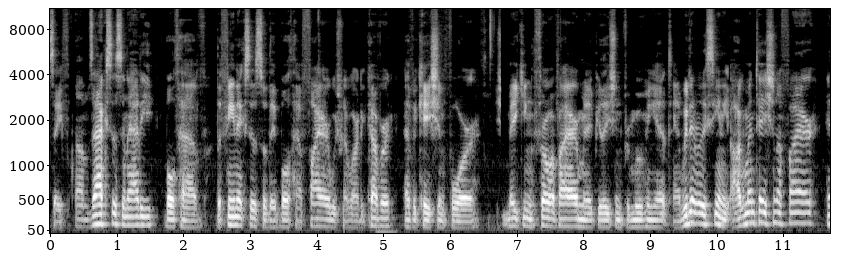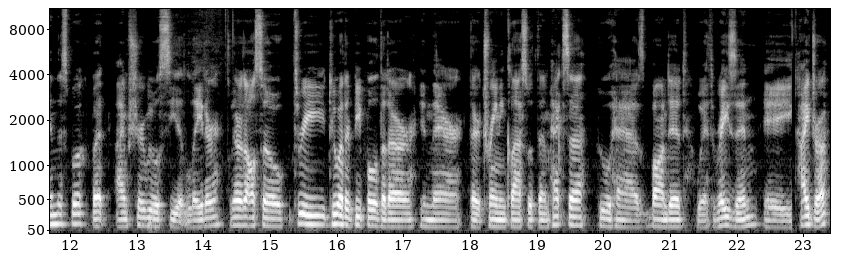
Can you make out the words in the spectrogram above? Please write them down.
safe. Um, and Atty both have the phoenixes, so they both have fire, which I've already covered. Evocation for making throw at fire, manipulation for moving it. And we didn't really see any augmentation of fire in this book, but I'm sure we will see it later. There's also three, two other people that are in their their training class with them. Hexa, who has bonded with Raisen, a Hydra,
